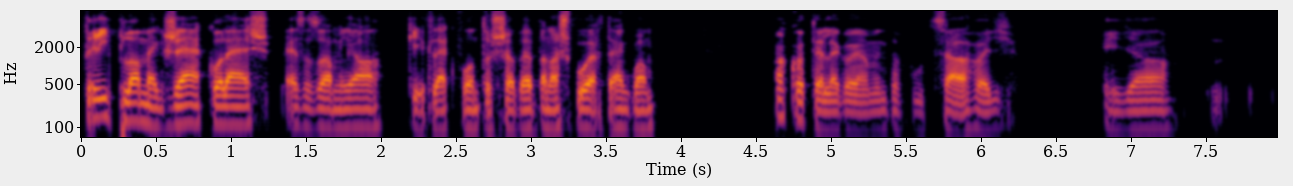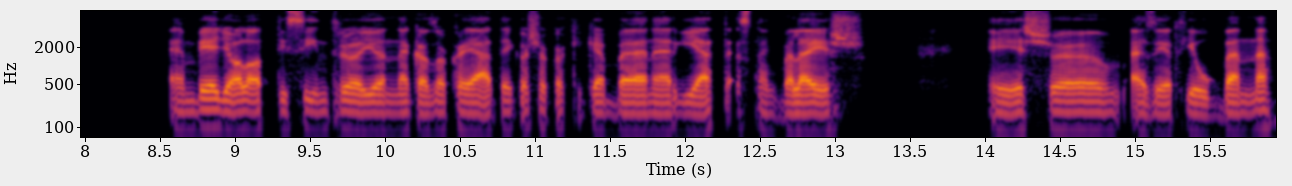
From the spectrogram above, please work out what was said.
tripla, meg zsákolás, ez az, ami a két legfontosabb ebben a sportágban. Akkor tényleg olyan, mint a futszál, hogy így a NB1 alatti szintről jönnek azok a játékosok, akik ebbe energiát tesznek bele, és, és ezért jók benne.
